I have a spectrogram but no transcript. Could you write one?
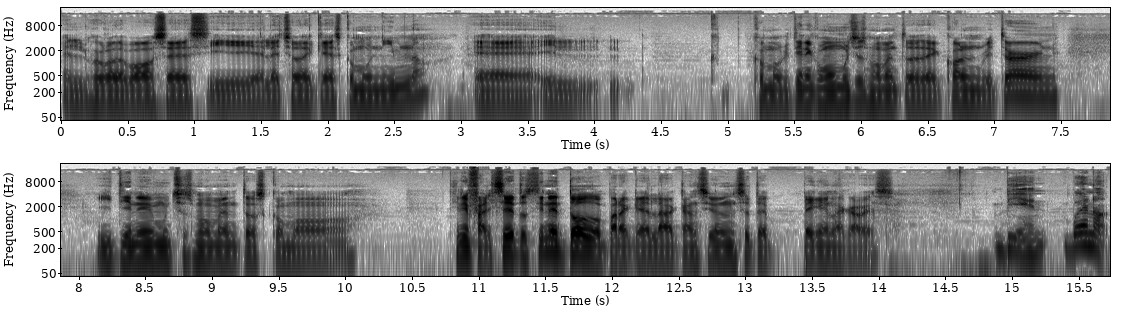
el juego de voces y el hecho de que es como un himno. eh, y como que tiene como muchos momentos de call and return. Y tiene muchos momentos como... Tiene falsetos, tiene todo para que la canción se te pegue en la cabeza. Bien, bueno,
